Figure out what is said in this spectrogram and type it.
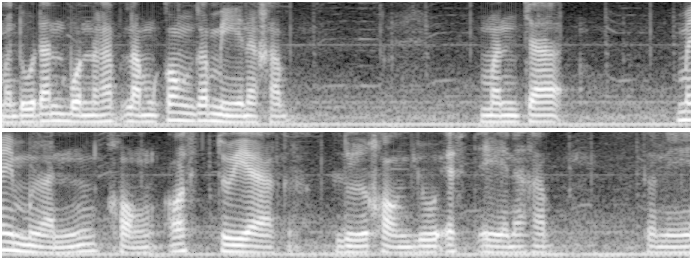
มาดูด้านบนนะครับลำกล้องก็มีนะครับ มันจะไม่เหมือนของออสเตรียหรือของ USA นะครับ ตัวนี้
